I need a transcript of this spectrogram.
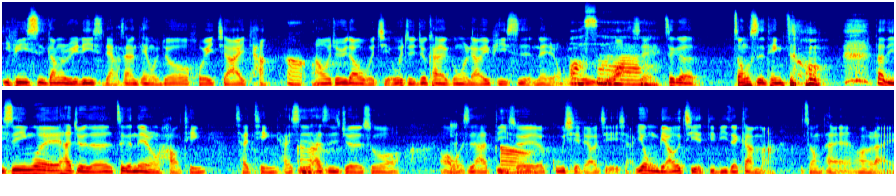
EP 四刚 release 两三天，我就回家一趟，嗯然后我就遇到我姐，我姐就开始跟我聊 EP 四的内容。哇塞哇塞，这个忠实听众到底是因为他觉得这个内容好听才听，还是嗯他是觉得说？哦，我是他弟，嗯所以就姑且了解一下，用了解弟弟在干嘛的状态，然后来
